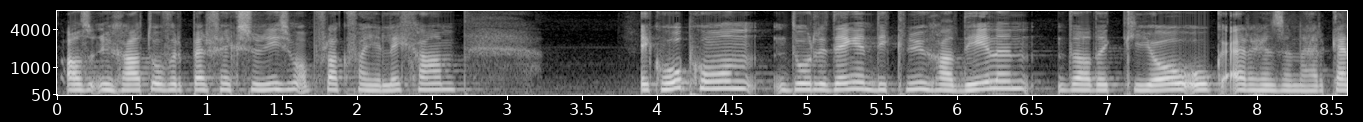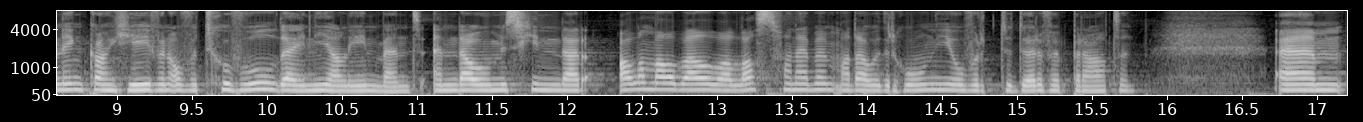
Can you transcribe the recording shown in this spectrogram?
als het nu gaat over perfectionisme op vlak van je lichaam. Ik hoop gewoon door de dingen die ik nu ga delen, dat ik jou ook ergens een herkenning kan geven of het gevoel dat je niet alleen bent. En dat we misschien daar allemaal wel wat last van hebben, maar dat we er gewoon niet over te durven praten. Um,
